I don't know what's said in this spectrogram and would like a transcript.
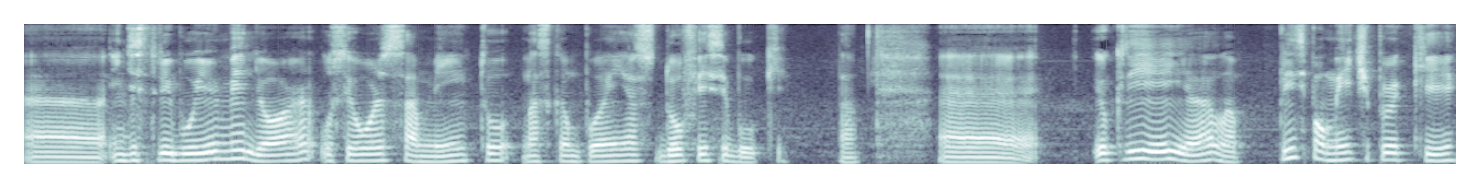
uh, em distribuir melhor o seu orçamento nas campanhas do Facebook. Tá? Uh, eu criei ela principalmente porque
